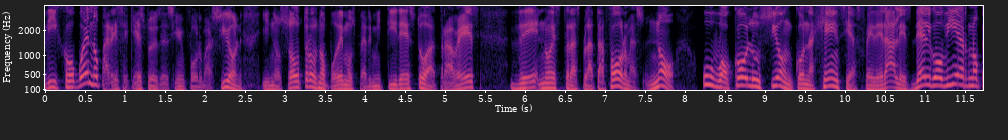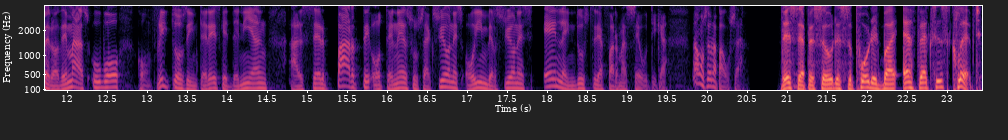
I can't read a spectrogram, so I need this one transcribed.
dijo, bueno, parece que esto es desinformación y nosotros no podemos permitir esto a través de nuestras plataformas. No, hubo colusión con agencias federales del gobierno, pero además hubo conflictos de interés que tenían al ser parte o tener sus acciones o inversiones en la industria farmacéutica. Vamos a una pausa. FX's Clipped.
